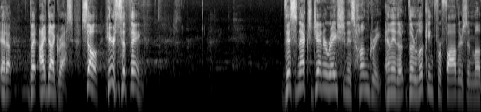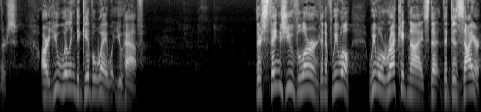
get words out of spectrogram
a, but I digress. So here's the thing this next generation is hungry and they're looking for fathers and mothers. Are you willing to give away what you have? There's things you've learned, and if we will we will recognize the, the desire.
